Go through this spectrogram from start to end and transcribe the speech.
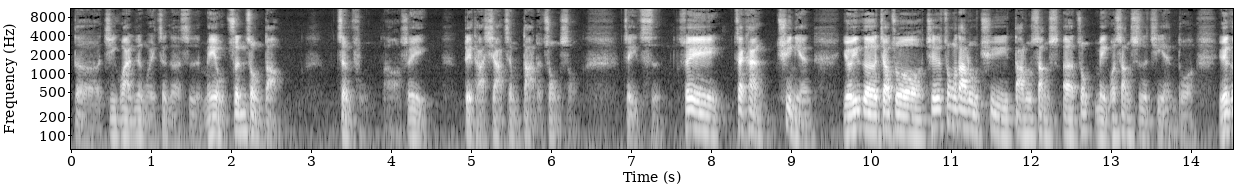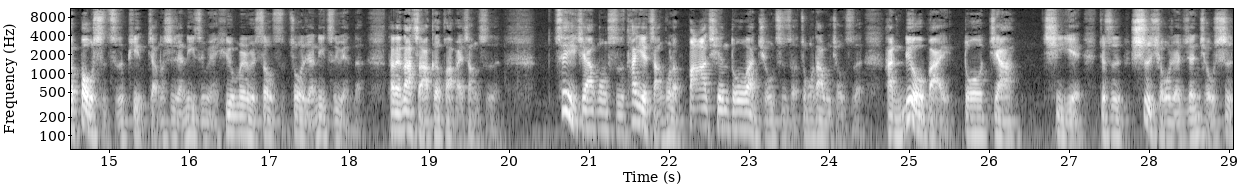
的机关认为这个是没有尊重到政府啊，所以对他下这么大的重手。这一次，所以再看去年有一个叫做，其实中国大陆去大陆上市，呃，中美国上市的企业很多，有一个 BOSS 直聘，讲的是人力资源 （Human Resource） 做人力资源的，他在纳斯达克挂牌上市。这家公司，它也掌握了八千多万求职者，中国大陆求职者和六百多家企业，就是事求人，人求事，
